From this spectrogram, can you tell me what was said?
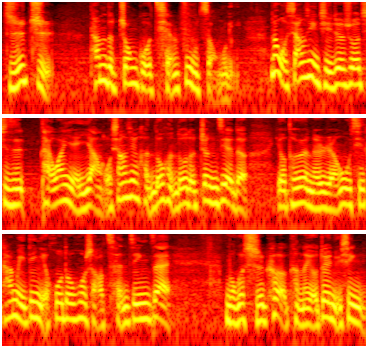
直指他们的中国前副总理。那我相信，其实就是说，其实台湾也一样。我相信很多很多的政界的有头有脸的人物，其实他们一定也或多或少曾经在。某个时刻可能有对女性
